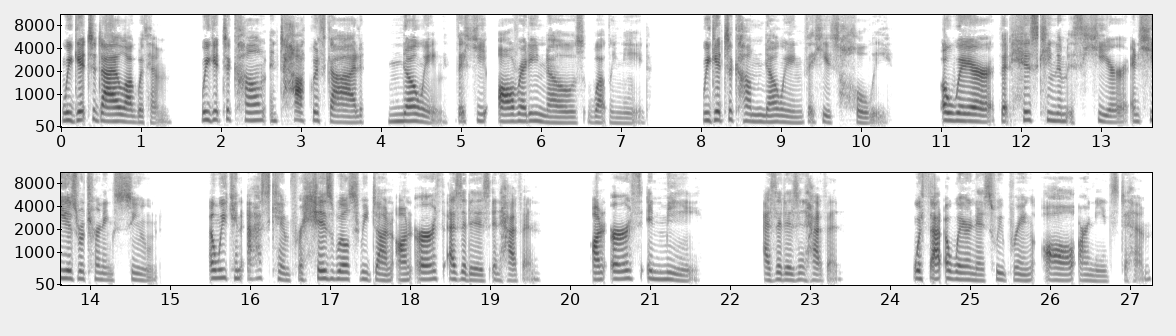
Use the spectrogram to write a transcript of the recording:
We get to dialogue with Him. We get to come and talk with God, knowing that He already knows what we need. We get to come knowing that He is holy, aware that His kingdom is here and He is returning soon. And we can ask Him for His will to be done on earth as it is in heaven, on earth in me as it is in heaven. With that awareness, we bring all our needs to Him.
